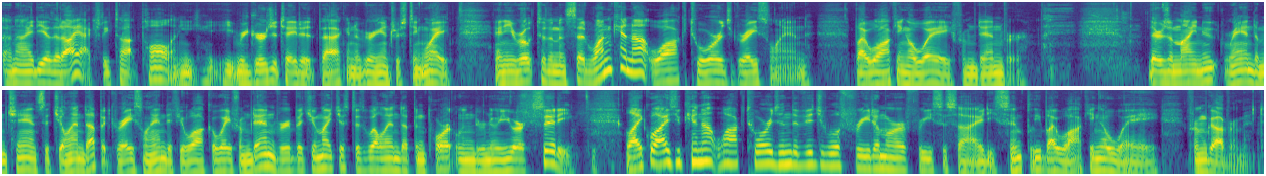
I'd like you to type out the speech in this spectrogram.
an idea that I actually taught Paul, and he, he regurgitated it back in a very interesting way. And he wrote to them and said, One cannot walk towards Graceland by walking away from Denver. There's a minute random chance that you'll end up at Graceland if you walk away from Denver, but you might just as well end up in Portland or New York City. Likewise, you cannot walk towards individual freedom or a free society simply by walking away from government.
